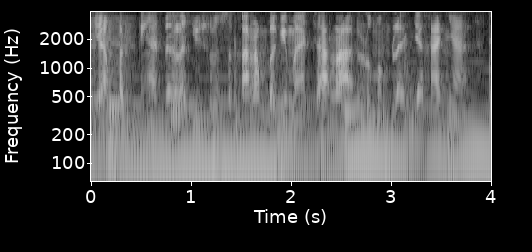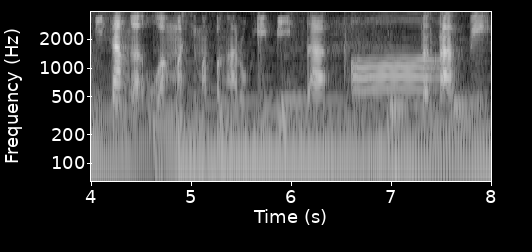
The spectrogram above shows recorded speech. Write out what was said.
Yang Mm-mm. penting adalah justru sekarang bagaimana cara lu membelanjakannya. Bisa nggak uang masih mempengaruhi? Bisa, Oh. tetapi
